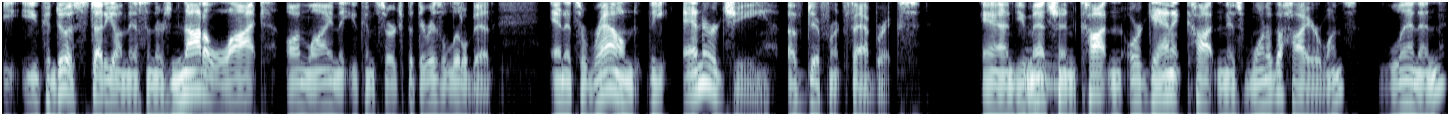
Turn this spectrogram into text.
you can do a study on this, and there's not a lot online that you can search, but there is a little bit, and it's around the energy of different fabrics. And you mm-hmm. mentioned cotton. Organic cotton is one of the higher ones. Linen,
